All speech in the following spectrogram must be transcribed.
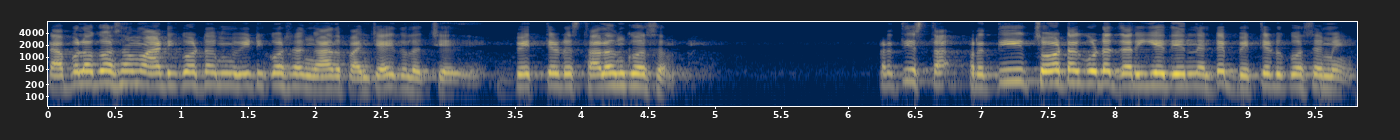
డబ్బుల కోసం వాటి కోసం వీటి కోసం కాదు పంచాయతీలు వచ్చేది. బెత్తెడు స్థలం కోసం. ప్రతి స్థ ప్రతి చోట కూడా జరిగేది ఏంటంటే బెత్తెడు కోసమే.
